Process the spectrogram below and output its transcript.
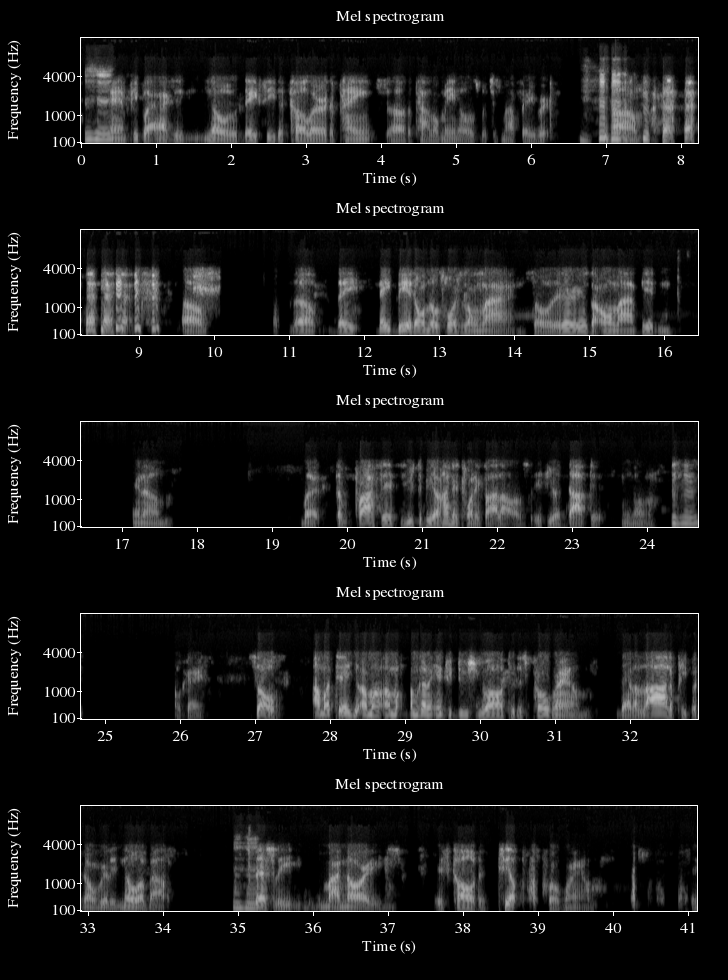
Mm-hmm. and people actually, you know, they see the color, the paints, uh, the palominos, which is my favorite. um, um, uh, they they bid on those horses online, so there is an online bidding, and um, but the process used to be one hundred twenty five dollars if you adopt it, you know. Mhm. Okay, so I'm gonna tell you, I'm gonna, I'm I'm gonna introduce you all to this program that a lot of people don't really know about Mhm. especially minorities. It's called the TIP program.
